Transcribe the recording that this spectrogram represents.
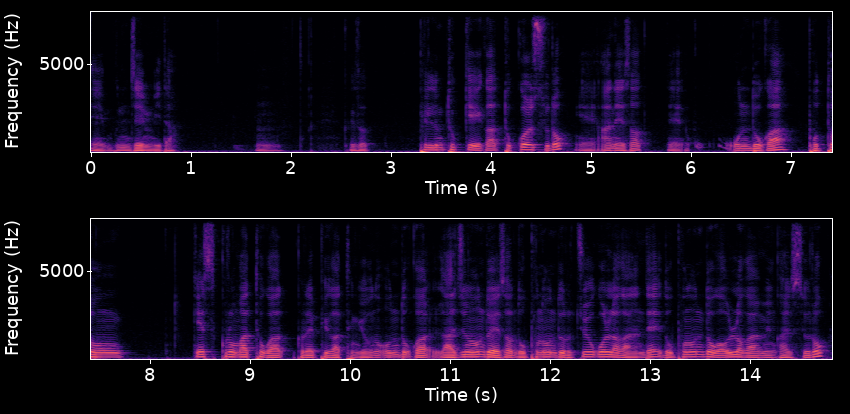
예, 문제입니다. 음, 그래서 필름 두께가 두꺼울수록 예, 안에서 예, 온도가 보통 가스 크로마토그래피 같은 경우는 온도가 낮은 온도에서 높은 온도로 쭉 올라가는데 높은 온도가 올라가면 갈수록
